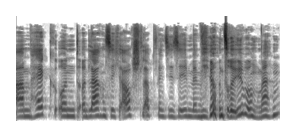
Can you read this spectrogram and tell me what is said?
am Heck und, und lachen sich auch schlapp, wenn sie sehen, wenn wir unsere Übung machen.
